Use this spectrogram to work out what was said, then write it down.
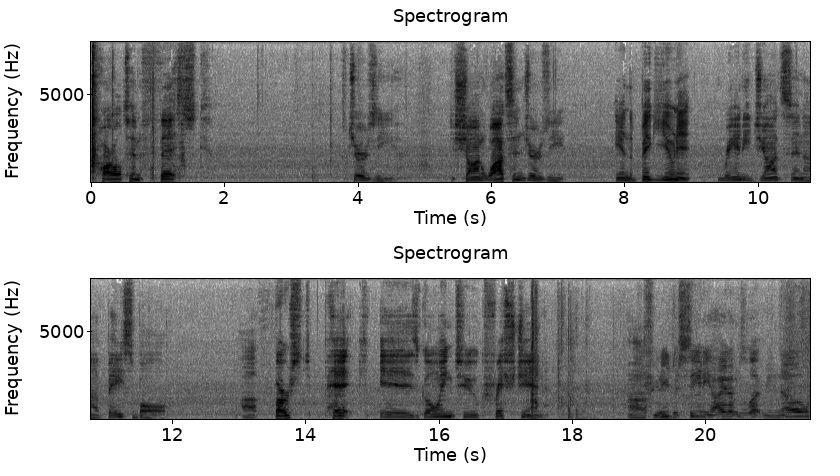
Carlton Fisk. Jersey. Deshaun Watson jersey. And the big unit. Randy Johnson uh, baseball. Uh, first pick is going to Christian. Uh, if you need to see any items, let me know.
